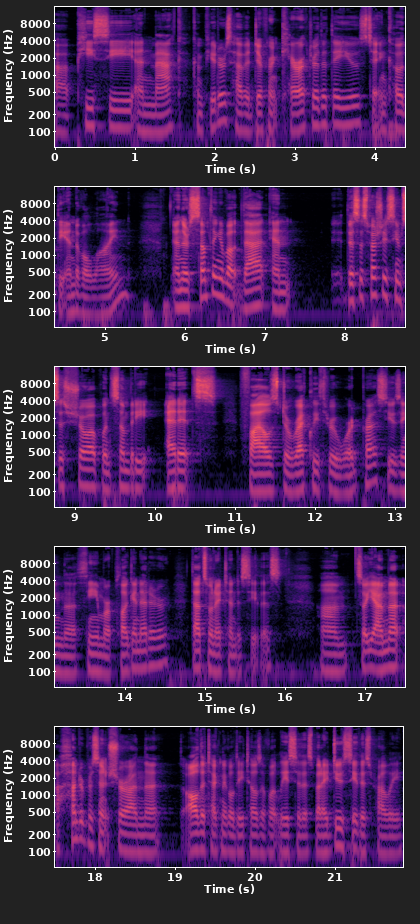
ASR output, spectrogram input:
uh, PC and Mac computers have a different character that they use to encode the end of a line. And there's something about that, and this especially seems to show up when somebody edits files directly through WordPress using the theme or plugin editor. That's when I tend to see this. Um, so yeah, I'm not 100% sure on the all the technical details of what leads to this, but I do see this probably,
